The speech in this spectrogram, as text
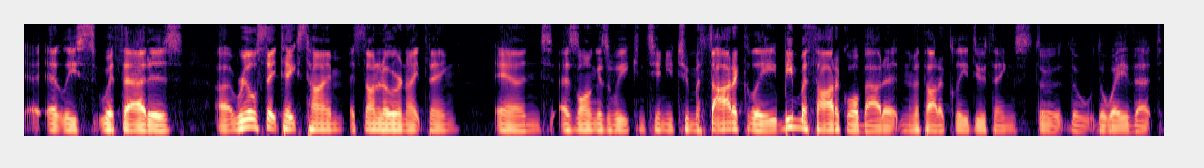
at least with that, is uh, real estate takes time. It's not an overnight thing. And as long as we continue to methodically be methodical about it and methodically do things the the, the way that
